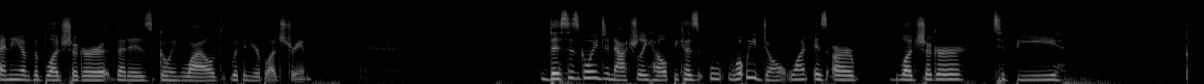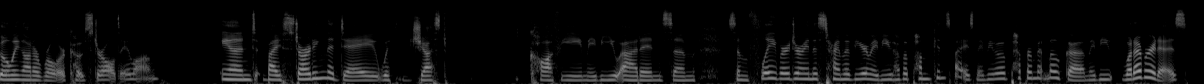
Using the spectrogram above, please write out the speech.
any of the blood sugar that is going wild within your bloodstream. This is going to naturally help because what we don't want is our blood sugar to be going on a roller coaster all day long. And by starting the day with just coffee, maybe you add in some some flavor during this time of year, maybe you have a pumpkin spice, maybe you have a peppermint mocha, maybe whatever it is,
